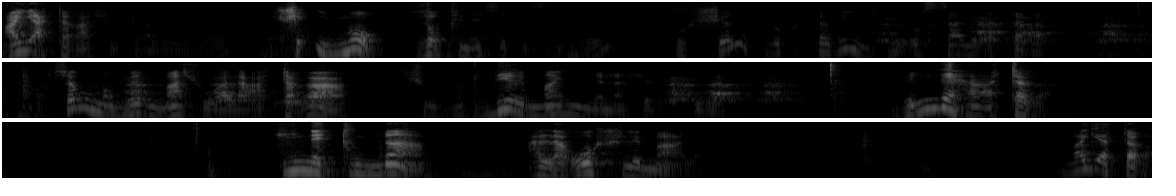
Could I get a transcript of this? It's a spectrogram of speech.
מהי עטרה שאיתרה לו אמו? שאימו זו כנסת ישראל, קושרת לו כתרים, היא עושה לו עטרה. עכשיו הוא אומר משהו על העטרה, שהוא מגדיר מה עניינה של התפילה. והנה העטרה, היא נתונה על הראש למעלה. מהי עטרה?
